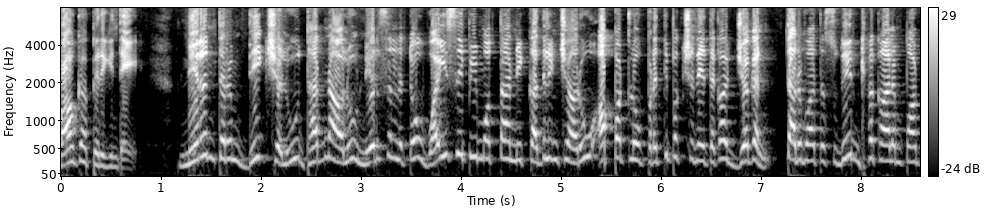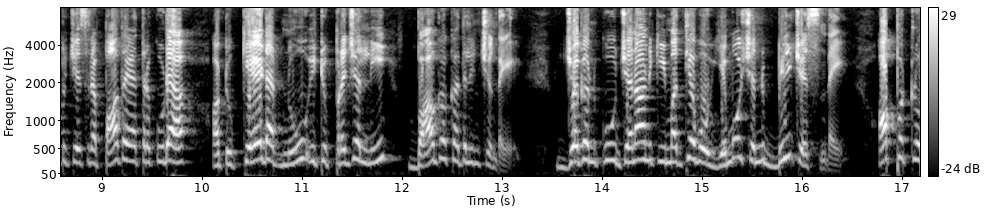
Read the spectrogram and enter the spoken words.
బాగా పెరిగింది. నిరంతరం దీక్షలు ధర్నాలు నిరసనలతో వైసీపీ మొత్తాన్ని కదిలించారు అప్పట్లో ప్రతిపక్ష నేతగా జగన్. తర్వాత సుదీర్ఘకాలం పాటు చేసిన పాదయాత్ర కూడా అటు కేడర్ను ఇటు ప్రజల్ని బాగా కదిలించింది. జగన్కు జనానికి మధ్య ఓ ఎమోషన్ బిల్డ్ చేసింది. అప్పట్లో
